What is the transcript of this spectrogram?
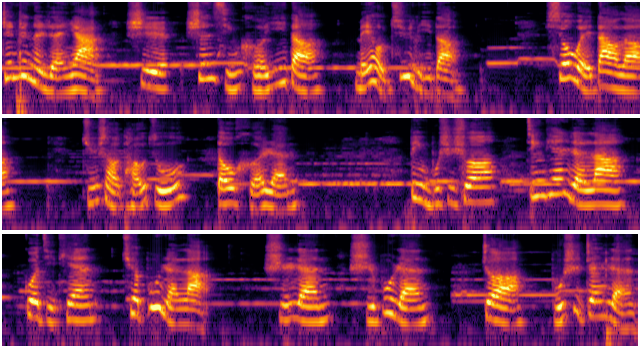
真正的人呀，是身形合一的，没有距离的。修为到了，举手投足都合人，并不是说今天人了，过几天却不人了，时人时不人，这不是真人。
